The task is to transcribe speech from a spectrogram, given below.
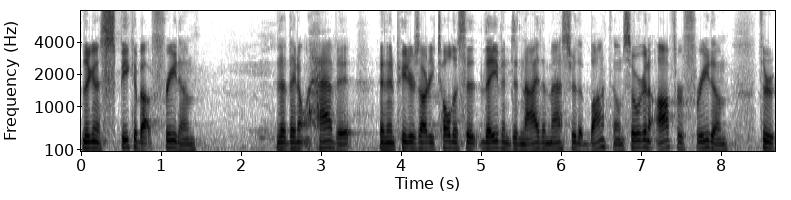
They're going to speak about freedom that they don't have it. And then Peter's already told us that they even deny the master that bought them. So we're going to offer freedom through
